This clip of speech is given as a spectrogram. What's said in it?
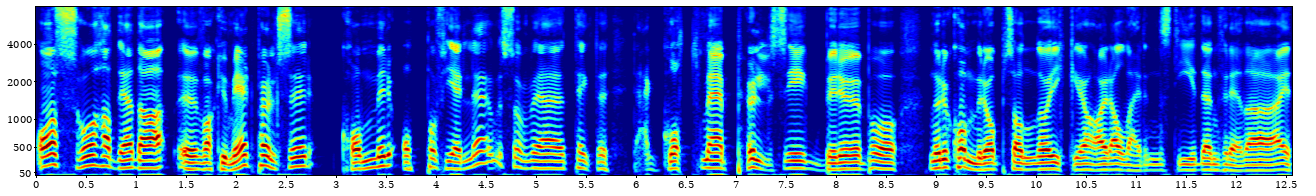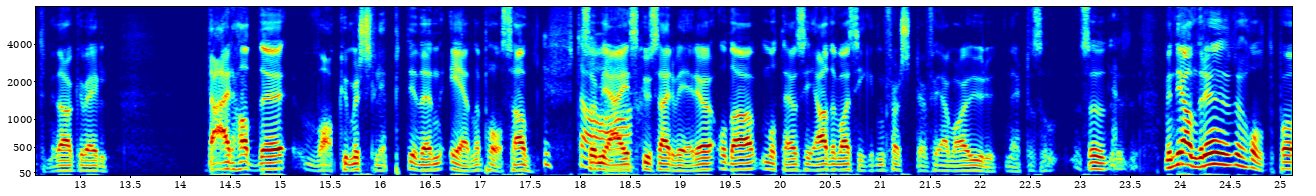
Og så hadde jeg da ø, vakuumert pølser, kommer opp på fjellet, som jeg tenkte Det er godt med pølse i brød på når du kommer opp sånn og ikke har all verdens tid en fredag ettermiddag kveld. Der hadde vakuumet slept i den ene posen som jeg skulle servere. Og da måtte jeg jo si ja, det var sikkert den første, for jeg var urutinert og sånn. Så, Men de andre holdt på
